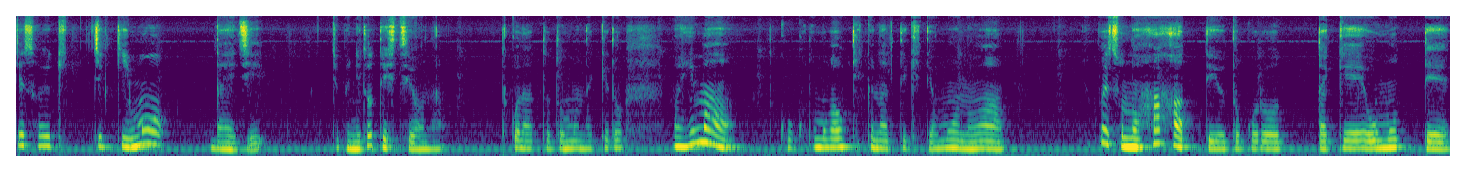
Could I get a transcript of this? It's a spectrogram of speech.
でそういう時期も大事。自分にとって必要なとこだったと思うんだけど、まあ、今こう子供が大きくなってきて思うのはやっぱりその母っていうところだけを持って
